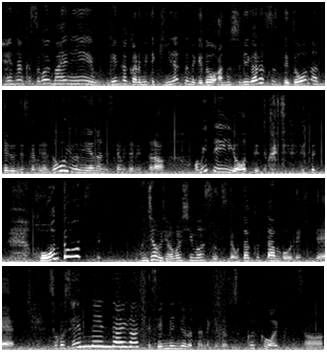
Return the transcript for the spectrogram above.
えなんかすごい前に玄関から見て気になったんだけどあのすりガラスってどうなってるんですか？みたいな。どういう部屋なんですか？みたいな言ったらあ見ていいよって言ってくれて。本当？っつって。じゃあお邪魔します。っつってお宅田んぼできて。そこ洗面台があって洗面所だったんだけどすっごい可愛くてさ。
